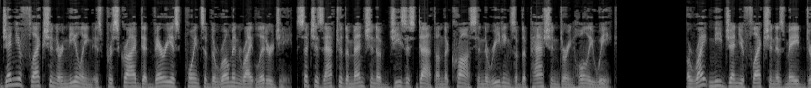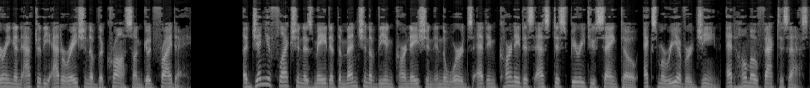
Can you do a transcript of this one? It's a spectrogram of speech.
Genuflection or kneeling is prescribed at various points of the Roman Rite liturgy, such as after the mention of Jesus' death on the cross in the readings of the Passion during Holy Week. A right knee genuflection is made during and after the adoration of the cross on Good Friday. A genuflection is made at the mention of the Incarnation in the words Et incarnatus est de Spiritu Sancto, ex Maria Virgine, et homo factus est,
